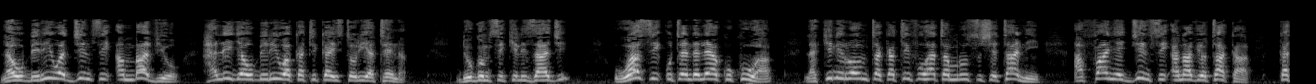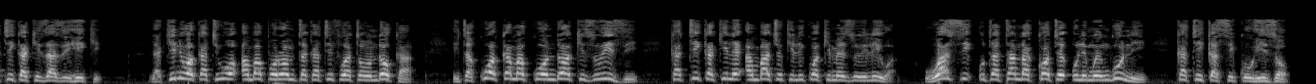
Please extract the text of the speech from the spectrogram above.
lahubiriwa jinsi ambavyo halijahubiriwa katika historia tena. Ndugu msikilizaji uwasi utaendelea kukuwa lakini roho mtakatifu hatamruhusu shetani afanye jinsi anavyotaka katika kizazi hiki. Lakini wakati huo ambapo roho mtakatifu ataondoka itakuwa kama kuondoa kizuizi katika kile ambacho kilikuwa kimezuiliwa. Uwasi utatanda kote ulimwenguni katika siku hizo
